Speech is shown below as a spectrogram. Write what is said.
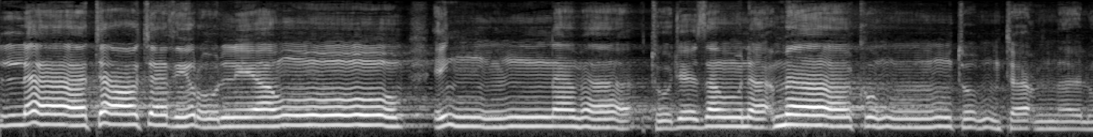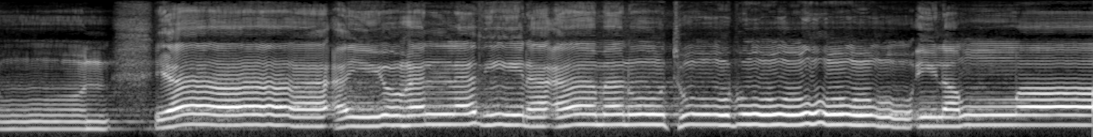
لا تعتذروا اليوم. إنما تجزون ما كنتم تعملون. يا أيها الذين آمنوا توبوا إلى الله.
